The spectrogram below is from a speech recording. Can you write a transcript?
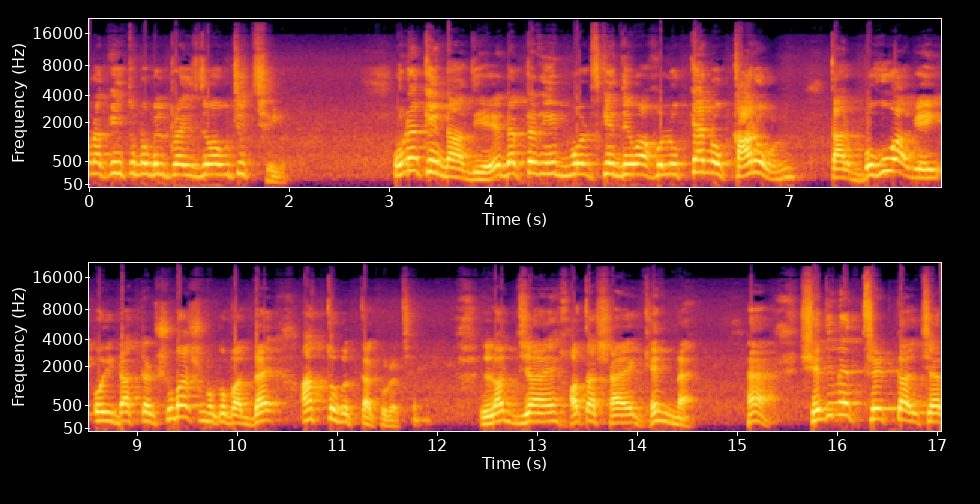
ওনাকেই তো নোবেল প্রাইজ দেওয়া উচিত ছিল। ওনাকে না দিয়ে ডাক্তার এডওয়ার্ডসকে দেওয়া হলো কেন? কারণ তার বহু আগেই ওই ডাক্তার সুভাষ মুখোপাধ্যায় আত্মহত্যা করেছেন। লজ্জায়, হতাশায়, ঘেন্নায়। হ্যাঁ সেদিনের থ্রেড কালচার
